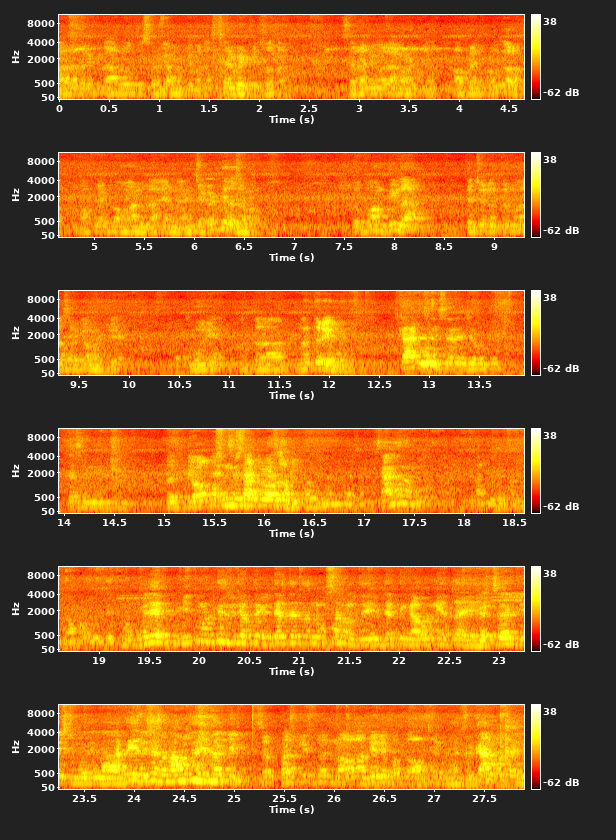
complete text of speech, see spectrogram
बारा तारखेला आलो तर सर काय म्हटले मला सर भेटले स्वतः. सरांनी मला काय म्हटलं ऑफलाईन फॉर्म करा ऑफलाईन फॉर्म आणला यांना यांच्याकडे दिला जमा तो फॉर्म दिला त्याच्यानंतर मला सर काय म्हटले म्हणे आता नंतर ये म्हणे. काय अडचण सर याच्याबद्दल? काय सांगायचं तर तेव्हापासून मी सात वेळा झालो सांगा ना. म्हणजे मी तुम्हाला तेच विचारतो विद्यार्थ्यांचं नुकसान होते विद्यार्थी गावून येत आहे. याचं लिस्टमध्ये नाव आता यांचं- लिस्टमध्ये नाव येणार केली. सर फर्स्ट लिस्टमध्ये नाव आलेले फक्त ऑफलाईन काय बोलताय?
